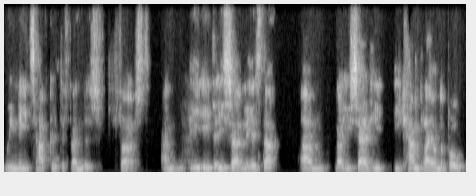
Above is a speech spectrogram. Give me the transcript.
we need to have good defenders first. And he, he, he certainly is that. Um, like you said, he, he can play on the ball.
